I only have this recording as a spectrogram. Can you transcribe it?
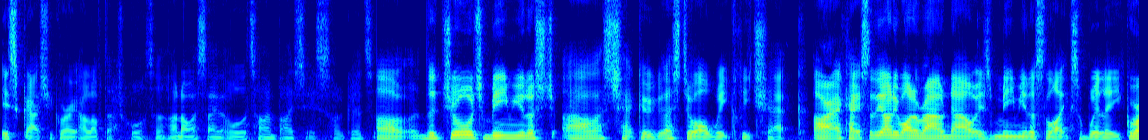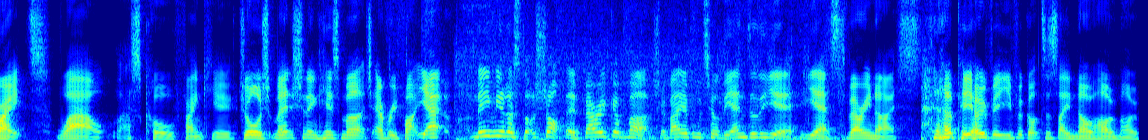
It's actually great. I love dash water. I know I say that all the time, but it's, it's so good. Oh, the George Memeulous. Oh, let's check Google. Let's do our weekly check. All right, okay. So the only one around now is Memeulous likes Willy. Great. Wow, that's cool. Thank you, George. Mentioning his merch every fight. Yeah, Memeulous.shop. They're very good merch. Available till the end of the year. Yes, very nice. POV, you forgot to say no homo.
